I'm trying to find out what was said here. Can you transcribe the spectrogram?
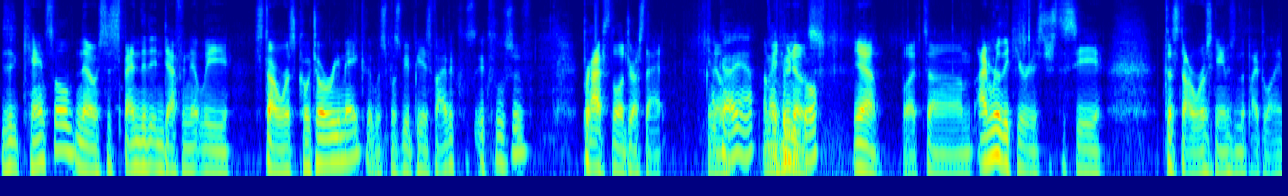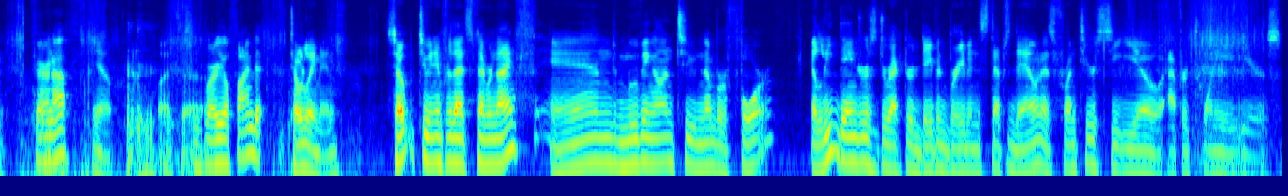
is it canceled? No, suspended indefinitely. Star Wars KOTOR remake that was supposed to be a PS5 ex- exclusive. Perhaps they'll address that. You know? Okay, yeah, I mean, who knows? cool. Yeah, but um, I'm really curious just to see the Star Wars games in the pipeline. Fair enough. Yeah, but uh, Where you'll find it. Totally, man. So, tune in for that September 9th. And moving on to number four Elite Dangerous director David Braben steps down as Frontier CEO after 28 years.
